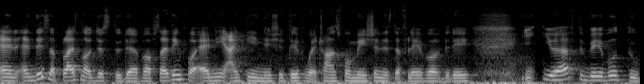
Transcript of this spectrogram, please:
and and this applies not just to DevOps. I think for any IT initiative where transformation is the flavor of the day, you have to be able to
